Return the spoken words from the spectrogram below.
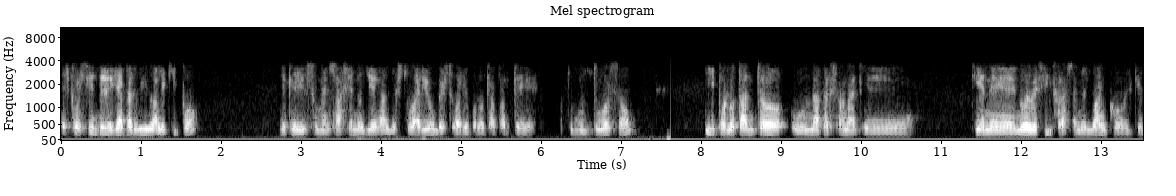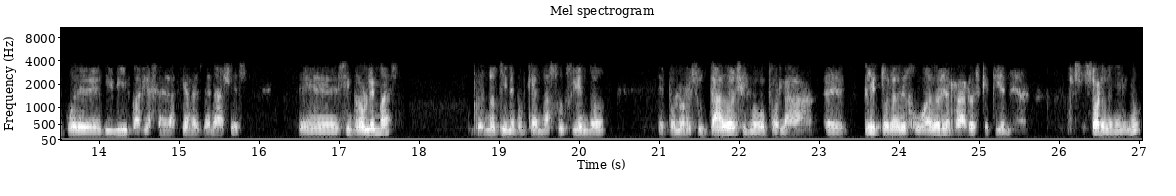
es consciente de que ha perdido al equipo de que su mensaje no llega al vestuario, un vestuario por otra parte tumultuoso, y por lo tanto una persona que tiene nueve cifras en el banco y que puede vivir varias generaciones de Nashes eh, sin problemas, pues no tiene por qué andar sufriendo eh, por los resultados y luego por la eh, plétora de jugadores raros que tiene a, a, sus órdenes, ¿no?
